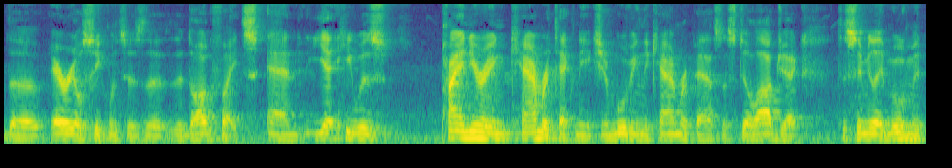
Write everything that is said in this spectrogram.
the aerial sequences, the the dogfights, and yet he was pioneering camera techniques, you know, moving the camera past a still object to simulate movement.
